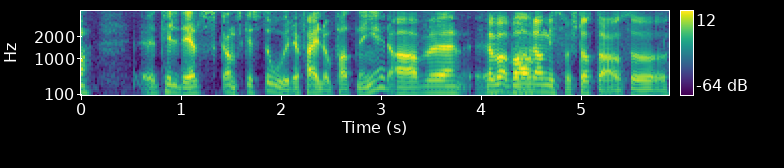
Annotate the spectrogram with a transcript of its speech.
eh, til dels ganske store feiloppfatninger av hva, hva, har han misforstått, da? Altså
